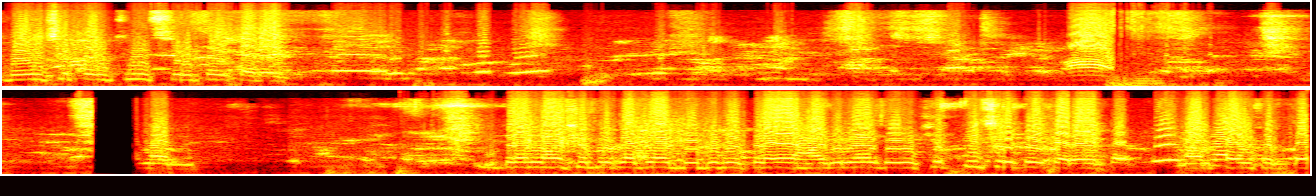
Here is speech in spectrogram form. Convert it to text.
दोनशे पंचवीस रुपये कॅरेट. मित्रांनो अशा प्रकारचा दुधी भोपळा आहे. हा गेला दोनशे तीस रुपये कॅरेट. माल पाहू शकता.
